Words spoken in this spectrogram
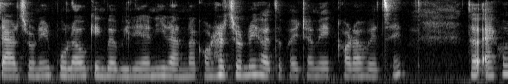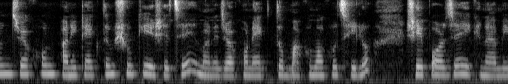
চারজনের পোলাও কিংবা বিরিয়ানি রান্না করার জন্যই হয়তো বা এটা মেক করা হয়েছে। তো এখন যখন পানিটা একদম শুকিয়ে এসেছে মানে যখন একদম মাখো মাখো ছিল, সেই পর্যায়ে এখানে আমি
